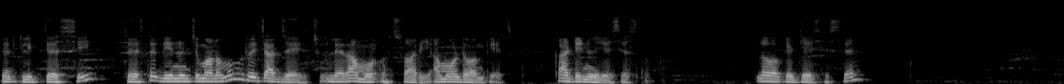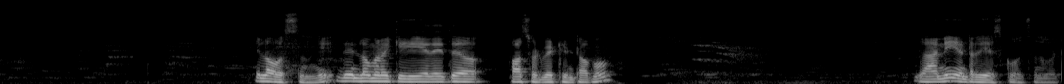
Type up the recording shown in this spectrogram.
దీన్ని క్లిక్ చేసి చేస్తే దీని నుంచి మనము రీఛార్జ్ చేయొచ్చు. లేదా అమౌంట్ సారీ అమౌంట్ పంపించచ్చు కంటిన్యూ చేసేస్తాం. ఇలా ఓకే చేసేస్తే ఇలా వస్తుంది. దీనిలో మనకి ఏదైతే పాస్వర్డ్ పెట్టింటామో దాన్ని ఎంటర్ చేసుకోవచ్చు అనమాట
